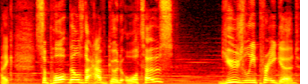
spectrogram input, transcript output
Like, support builds that have good autos, usually pretty good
